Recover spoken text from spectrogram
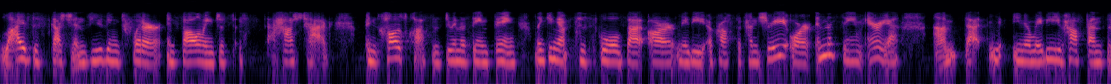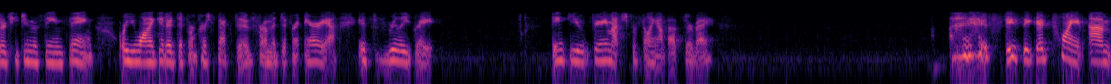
live discussions using Twitter and following just a hashtag in college classes doing the same thing, linking up to schools that are maybe across the country or in the same area um, that you know maybe you have friends that are teaching the same thing or you want to get a different perspective from a different area. It's really great. Thank you very much for filling out that survey. Stacy, good point. Um,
